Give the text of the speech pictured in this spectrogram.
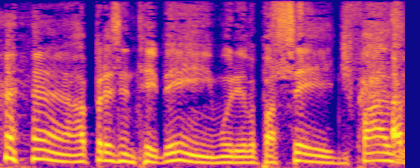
apresentei bem, Murilo, passei de fase.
